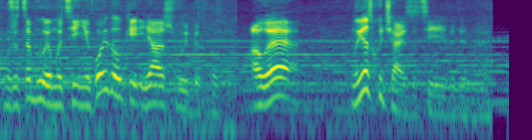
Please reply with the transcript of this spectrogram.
тому що це були емоційні гойдалки, і я аж видихнув. Але ну я скучаю за цією людиною.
